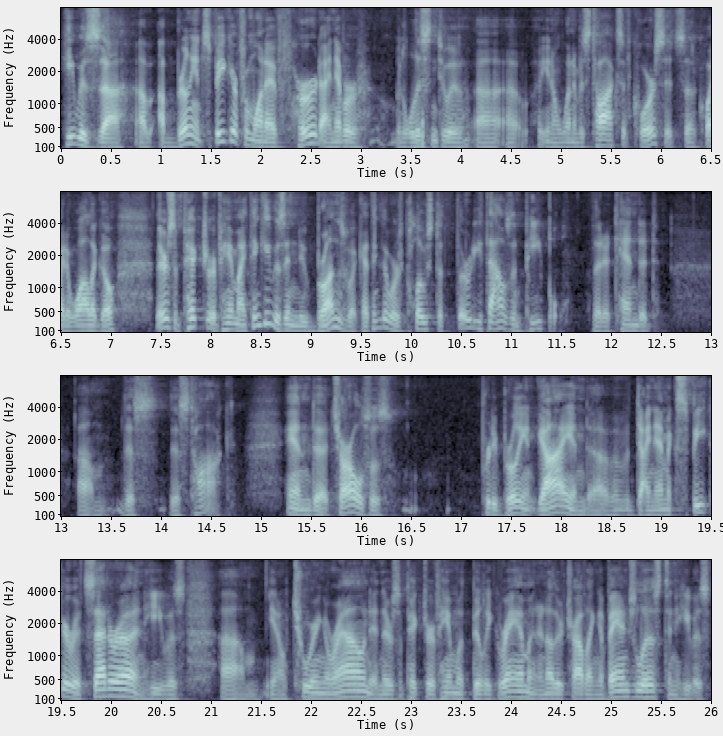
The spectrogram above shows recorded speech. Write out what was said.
he was uh, a, a, brilliant speaker from what I've heard. I never listened to a, uh, a, you know, one of his talks, of course. It's uh, quite a while ago. There's a picture of him. I think he was in New Brunswick. I think there were close to 30,000 people that attended um, this, this talk. And uh, Charles was a pretty brilliant guy and a dynamic speaker, etc. And he was, um, you know, touring around. And there's a picture of him with Billy Graham and another traveling evangelist. And he was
